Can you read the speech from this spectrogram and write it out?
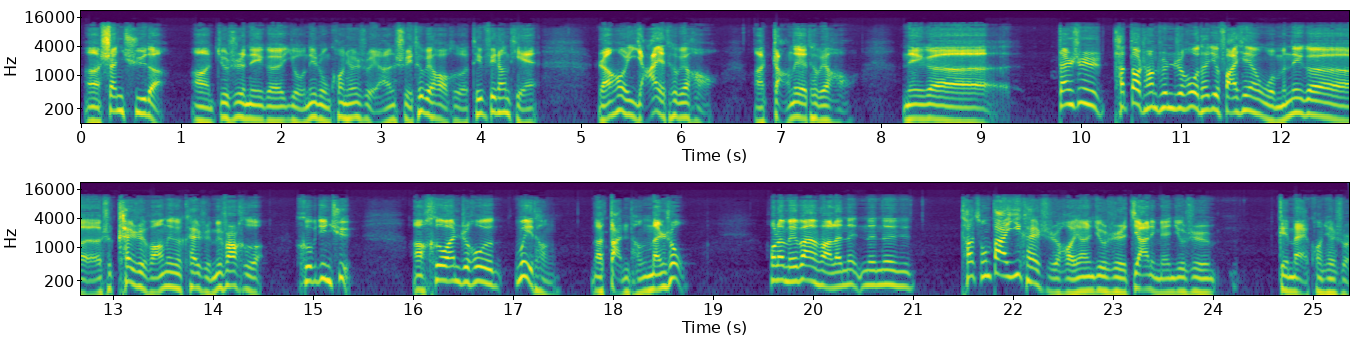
呃，山区的啊，就是那个有那种矿泉水啊，水特别好喝，它非常甜，然后牙也特别好啊，长得也特别好，那个。但是他到长春之后，他就发现我们那个是开水房那个开水没法喝，喝不进去，啊，喝完之后胃疼，那胆疼难受。后来没办法了，那那那，他从大一开始好像就是家里面就是给买矿泉水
